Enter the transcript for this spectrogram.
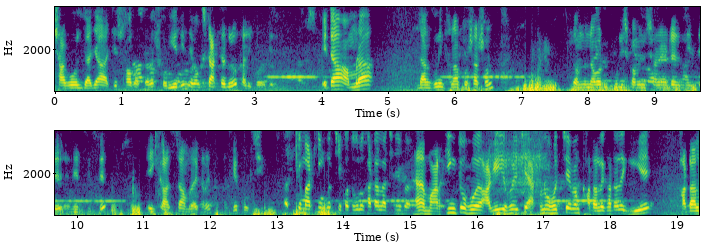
ছাগল যা যা আছে সব আপনারা সরিয়ে দিন এবং স্ট্রাকচারগুলো খালি করে দিন। এটা আমরা ডানকুনি থানা প্রশাসন চন্দননগর পুলিশ কমিশনারেটের নেতৃত্বে এই কাজটা আমরা এখানে আজকে করছি। আজকে মার্কিং হচ্ছে? কতগুলো খাটাল আছে এবার হ্যাঁ মার্কিং তো হয়ে- আগেই হয়েছে এখনও হচ্ছে এবং খাটালে খাটালে গিয়ে খাটাল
